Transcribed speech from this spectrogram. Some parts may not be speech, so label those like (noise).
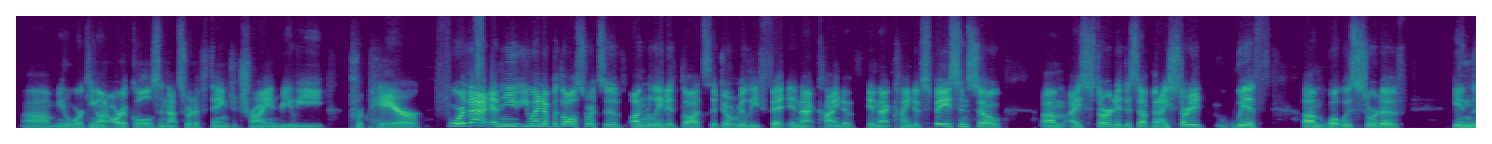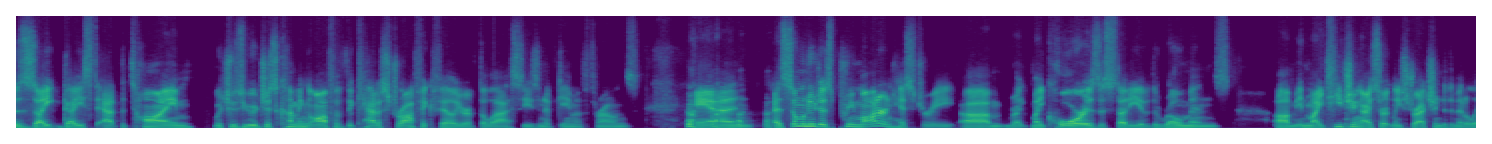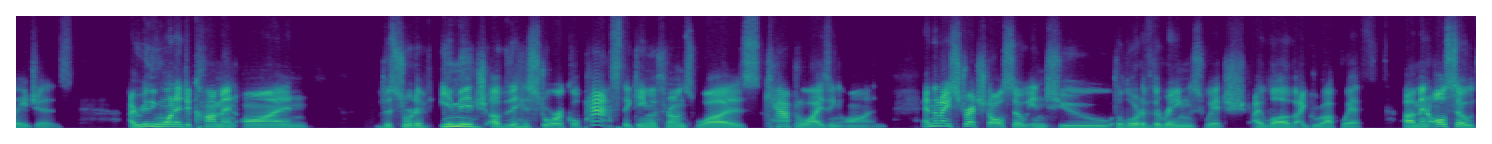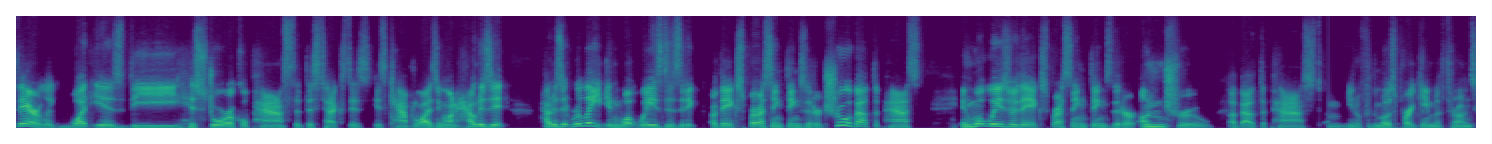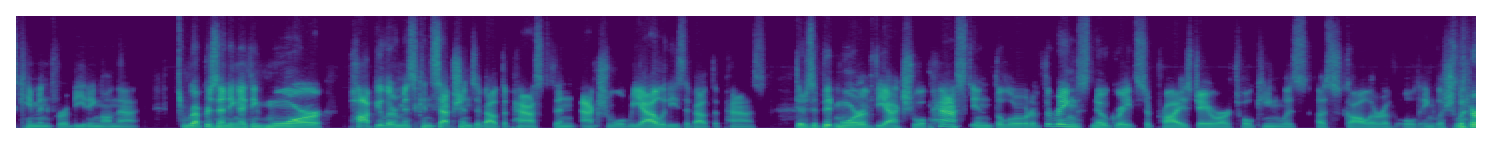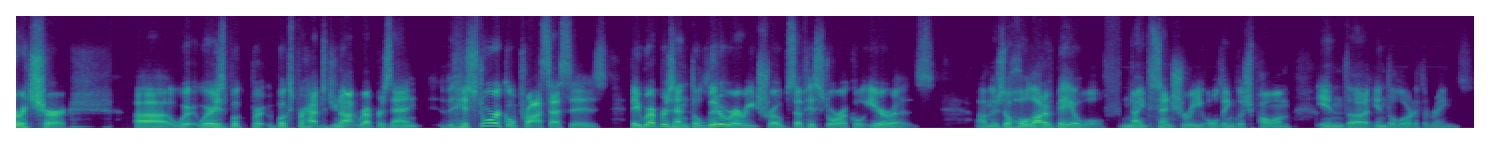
um, you know, working on articles and that sort of thing to try and really prepare for that. And you, you end up with all sorts of unrelated thoughts that don't really fit in that kind of in that kind of space. And so um, I started this up, and I started with um, what was sort of in the zeitgeist at the time, which was you were just coming off of the catastrophic failure of the last season of Game of Thrones. And (laughs) as someone who does pre-modern history, um, like my core is the study of the Romans. Um, in my teaching, I certainly stretch into the Middle Ages. I really wanted to comment on the sort of image of the historical past that Game of Thrones was capitalizing on. And then I stretched also into The Lord of the Rings, which I love, I grew up with. Um, and also there, like what is the historical past that this text is is capitalizing on? How does it how does it relate? In what ways is it are they expressing things that are true about the past? In what ways are they expressing things that are untrue about the past? Um, you know, for the most part, Game of Thrones came in for a beating on that representing, I think, more popular misconceptions about the past than actual realities about the past. There's a bit more of the actual past in The Lord of the Rings. No great surprise, J.R.R. Tolkien was a scholar of Old English (laughs) literature, uh, where, where, his book, books perhaps do not represent the historical processes, they represent the literary tropes of historical eras. Um, there's a whole lot of Beowulf, ninth century Old English poem in the in the Lord of the Rings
